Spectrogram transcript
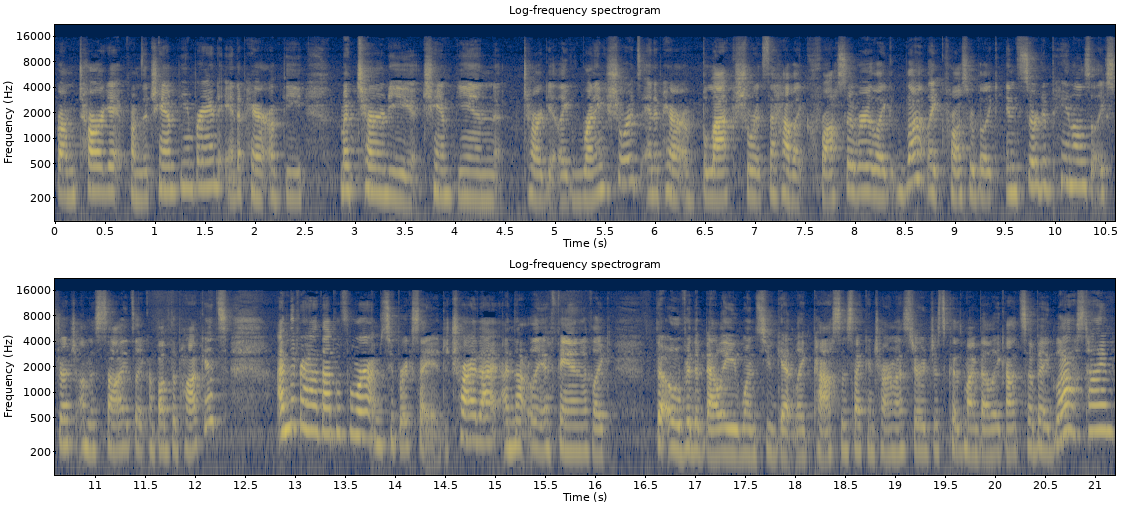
from Target from the Champion brand, and a pair of the maternity Champion Target like running shorts and a pair of black shorts that have like crossover, like not like crossover, but like inserted panels that like stretch on the sides, like above the pockets. I've never had that before. I'm super excited to try that. I'm not really a fan of like the over the belly once you get like past the second trimester just because my belly got so big last time.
